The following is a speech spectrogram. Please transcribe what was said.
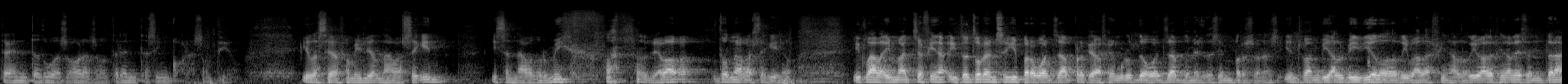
32 hores o 35 hores el tio. I la seva família el anava seguint i se'n anava a dormir, el llevava, el tornava a seguir, no? I clar, la imatge final, i tots el vam seguir per WhatsApp perquè va fer un grup de WhatsApp de més de 100 persones i ens va enviar el vídeo de l'arribada final. L'arribada final és entrar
